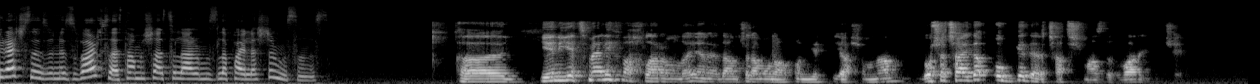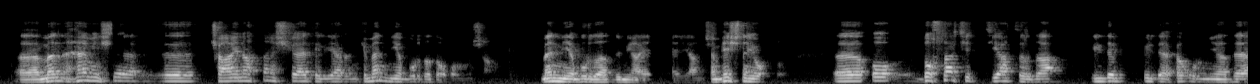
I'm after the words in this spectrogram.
ürək sözünüz varsa tamaşaçılarımızla paylaşır mısınız? Ə, yeniyetməlik vaxtlarımda, yəni danışıram 16-17 yaşımdan, Qoşaçayda o qədər çatışmazlıq var idi ki, ə, mən həmişə ə, kainatdan şikayət eləyərdim ki, mən niyə burada doğulmuşam? Mən niyə burada dünyaya gəlmişəm? Heç nə yoxdur. Ə, o dostlar ki, teatrda ildə bir dəfə Urmiyada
